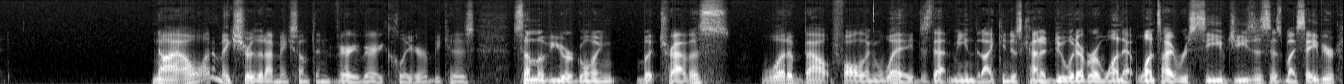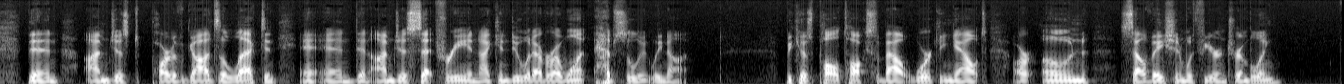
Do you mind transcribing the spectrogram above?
Now, I want to make sure that I make something very, very clear because some of you are going, but Travis, what about falling away? Does that mean that I can just kind of do whatever I want at once I receive Jesus as my Savior? Then I'm just part of God's elect and, and, and then I'm just set free and I can do whatever I want? Absolutely not. Because Paul talks about working out our own salvation with fear and trembling.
